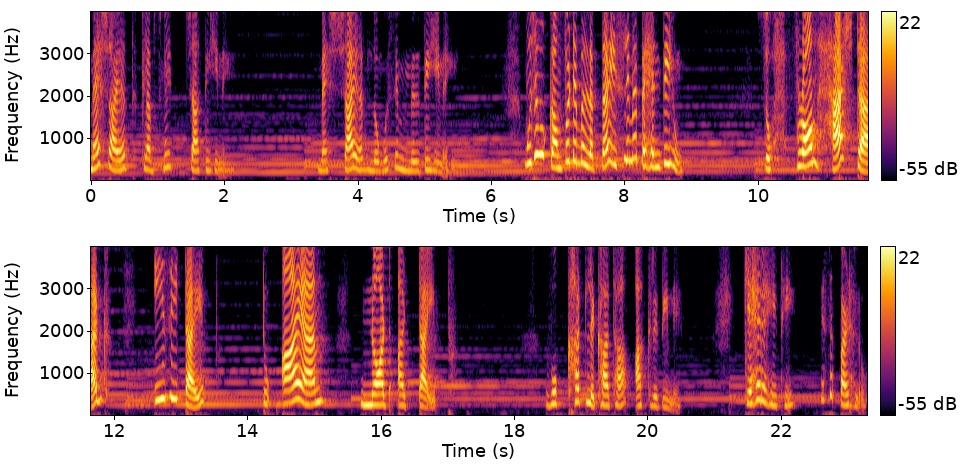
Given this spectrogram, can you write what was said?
मैं शायद क्लब्स में जाती ही नहीं। मैं शायद लोगों से मिलती ही नहीं। मुझे वो कंफर्टेबल लगता है, इसलिए मैं पहनती हूँ। So from hashtag easy type to I am not a type वो खत लिखा था आकृति ने। कह रही थी, इसे पढ़ लो।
